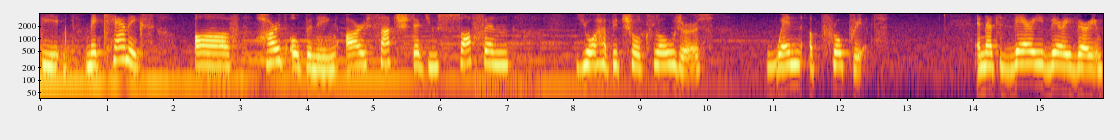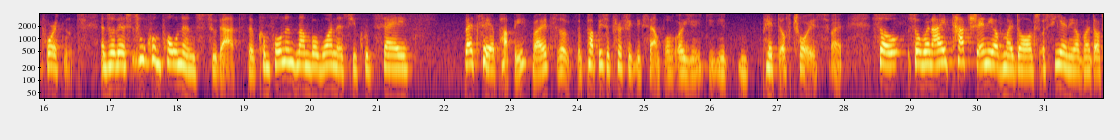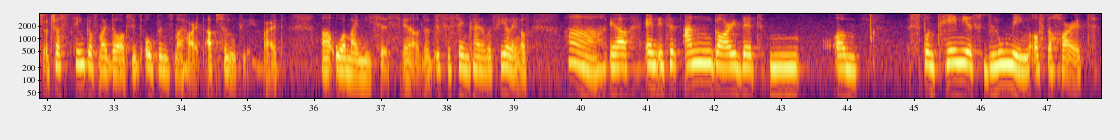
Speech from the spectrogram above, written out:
The mechanics of heart opening are such that you soften your habitual closures when appropriate. And that's very, very, very important. And so there's two components to that. The component number one is you could say, let's say a puppy, right? So the puppy is a perfect example, or you, you pet of choice, right? So, so when I touch any of my dogs or see any of my dogs or just think of my dogs, it opens my heart, absolutely, right? Uh, or my nieces, you know, it's the same kind of a feeling of, ah, you know, and it's an unguarded, um, spontaneous blooming of the heart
